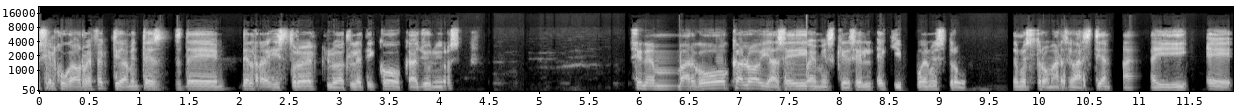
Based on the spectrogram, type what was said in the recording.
si el jugador efectivamente es de, del registro del Club Atlético Boca Juniors. Sin embargo, Boca lo había cedido que es el equipo de nuestro, de nuestro Mar Sebastián. Ahí eh,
